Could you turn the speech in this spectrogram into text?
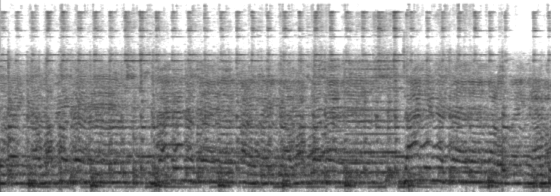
Thank you.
